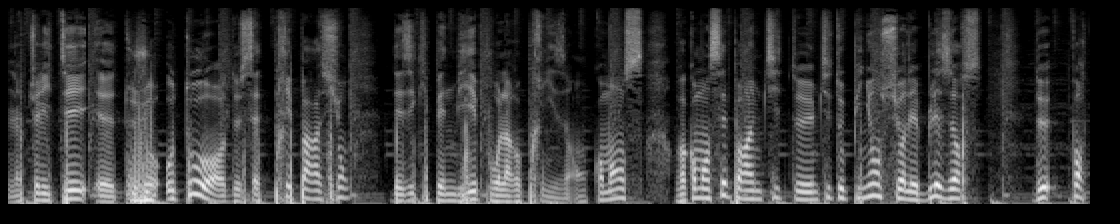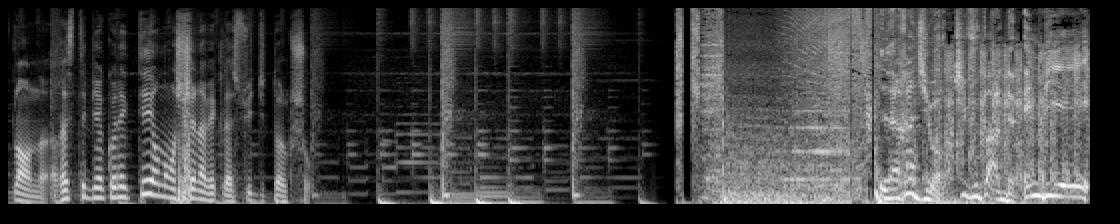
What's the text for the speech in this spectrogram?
L'actualité toujours autour de cette préparation des équipes NBA pour la reprise. On commence, on va commencer par une petite, une petite opinion sur les Blazers de Portland. Restez bien connectés, on enchaîne avec la suite du talk show. La radio qui vous parle de NBA,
